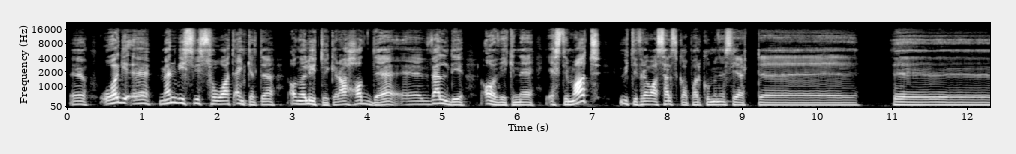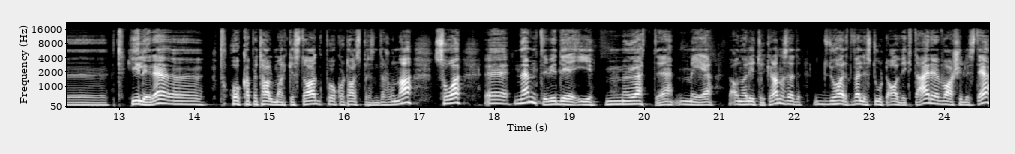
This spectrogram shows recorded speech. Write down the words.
Eh, og, eh, men hvis vi så at enkelte analytikere hadde eh, veldig avvikende estimat, ut ifra hva selskapet har kommunisert eh, eh, tidligere, eh, på kapitalmarkedsdag, på kvartalspresentasjoner, så eh, nevnte vi det i møte med analytikerne. Altså, Du har et veldig stort avvik der, hva skyldes det?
